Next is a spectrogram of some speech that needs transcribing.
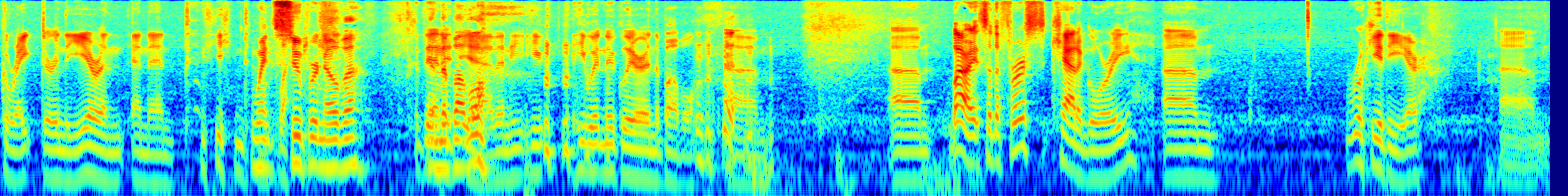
great during the year, and and then he Went like, supernova then in the it- bubble. Yeah, then he he, he went nuclear in the bubble. Um, um, but all right, so the first category, um, rookie of the year. Um,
